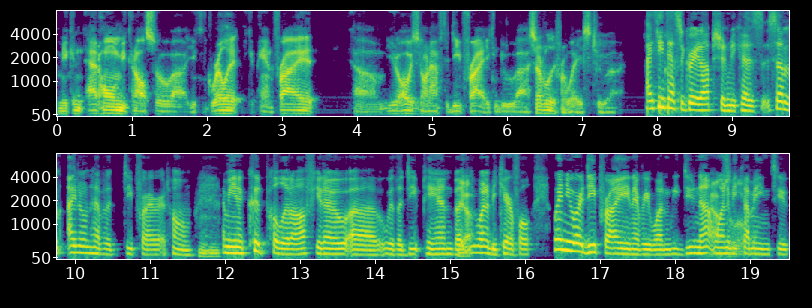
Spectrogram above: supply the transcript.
I mean, you can at home. You can also uh, you can grill it. You can pan fry it. Um, you always don't have to deep fry it. You can do uh, several different ways to. Uh, I think that's a great option because some I don't have a deep fryer at home. mhm. I mean, I could pull it off, you know, uh, with a deep pan, but Yeah. you want to be careful when you are deep frying. Everyone, we do not want to be coming to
